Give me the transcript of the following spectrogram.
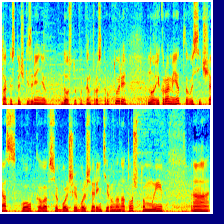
так и с точки зрения доступа к инфраструктуре. Ну и кроме этого, сейчас Сколково все больше и больше ориентировано на то, что мы а,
